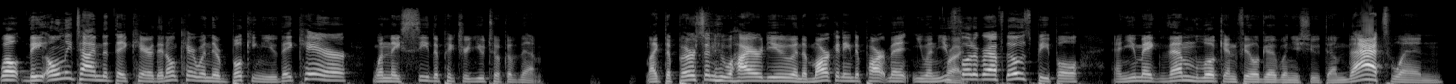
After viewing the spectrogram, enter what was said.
Well, the only time that they care, they don't care when they're booking you. They care when they see the picture you took of them. Like the person who hired you in the marketing department, you when you Right. photograph those people and you make them look and feel good when you shoot them, that's when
